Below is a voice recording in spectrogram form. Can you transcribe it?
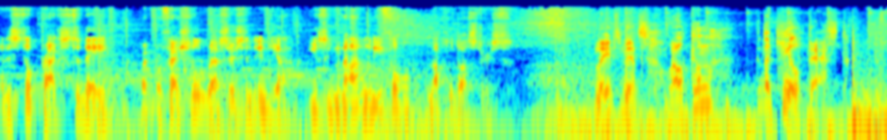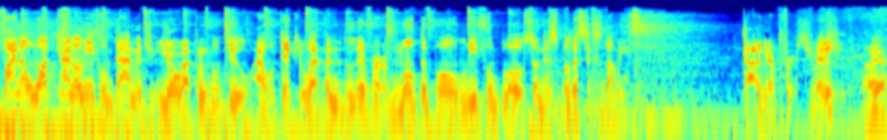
and is still practiced today by professional wrestlers in India using non-lethal knuckle dusters. Bladesmiths, welcome to the kill test. To find out what kind of lethal damage your weapon will do, I will take your weapon and deliver multiple lethal blows on this ballistics dummy. Kyle, you're up first. You ready? Oh, yeah.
